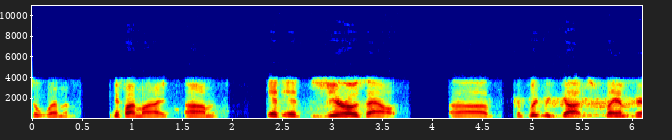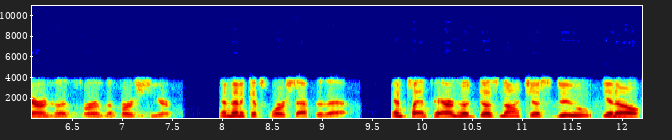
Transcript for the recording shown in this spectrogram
to women, if I might. Um, it, it zeroes out, uh, completely guts Planned Parenthood for the first year and then it gets worse after that. And Planned Parenthood does not just do, you know,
